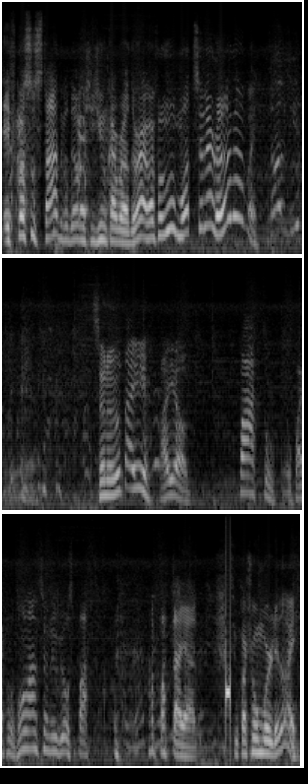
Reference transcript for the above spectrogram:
Ele ficou assustado quando deu uma mexidinha no carburador. Agora falou, uh, moto acelerando, rapaz. Sozinho. Seu Nil tá aí. Aí, ó. Pato. O pai falou, vamos lá no seu Nil ver os patos. A pataiada. Se o cachorro morder, dói.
